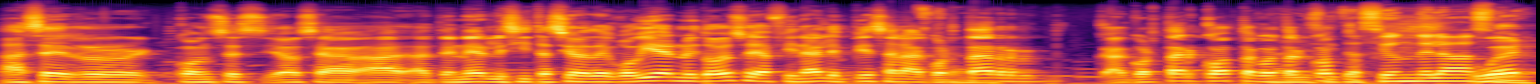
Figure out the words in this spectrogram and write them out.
a hacer concesiones, o sea, a, a tener licitaciones de gobierno y todo eso y al final empiezan a cortar, a cortar costos, a cortar La costos. licitación de la basura. Weón,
